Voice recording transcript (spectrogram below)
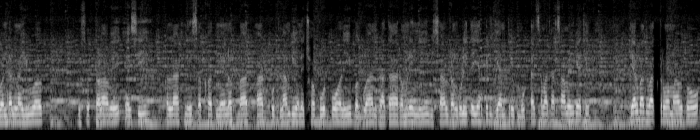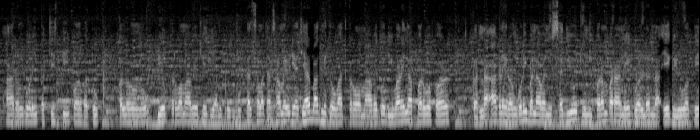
ગોંડલના યુવક ઋષભ તળાવે એસી કલાકની સખત મહેનત બાદ આઠ ફૂટ લાંબી અને છ ફૂટ પહોળી ભગવાન રાધા રમણીની વિશાળ રંગોળી તૈયાર કરી. જ્યાં મિત્રો એક મોટા સમાચાર સામે રહ્યા છે. ત્યારબાદ વાત કરવામાં આવે તો આ રંગોળી પચીસથી પણ વધુ કલરોનો ઉપયોગ કરવામાં આવ્યો છે, જે મિત્રો મોટા સમાચાર સામે રહ્યા ત્યારબાદ મિત્રો વાત કરવામાં આવે તો દિવાળીના પર્વ પર ઘરના આંગણે રંગોળી બનાવવાની સદીઓ, જૂની પરંપરાને ગોલ્ડનના એક યુવકે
